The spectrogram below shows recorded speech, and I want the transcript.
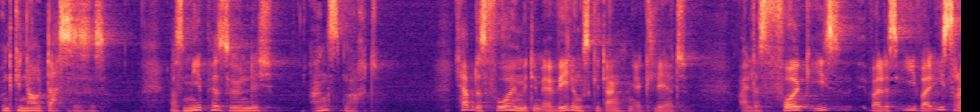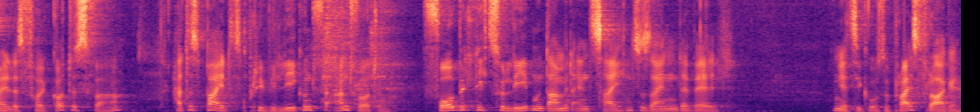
Und genau das ist es, was mir persönlich Angst macht. Ich habe das vorher mit dem Erwählungsgedanken erklärt, weil das Volk, weil, das, weil Israel das Volk Gottes war, hat es beides, Privileg und Verantwortung, vorbildlich zu leben und damit ein Zeichen zu sein in der Welt. Und jetzt die große Preisfrage.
